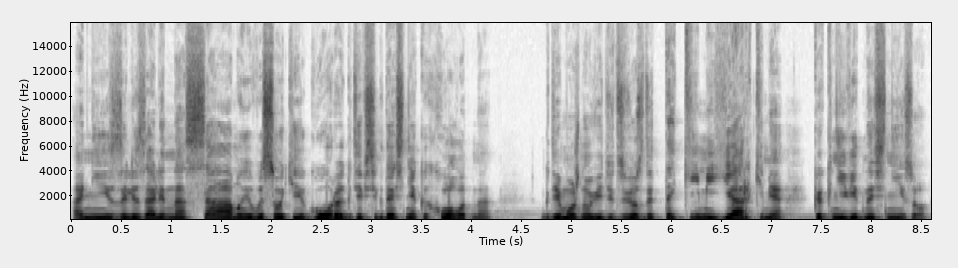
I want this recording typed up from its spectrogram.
Они залезали на самые высокие горы, где всегда снег и холодно, где можно увидеть звезды такими яркими, как не видно снизу,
